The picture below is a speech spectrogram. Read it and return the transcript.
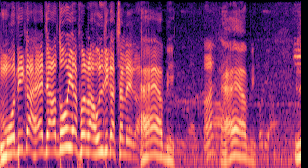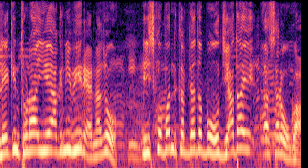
मोदी का है जादू या फिर राहुल जी का चलेगा? है अभी। है? अभी। लेकिन थोड़ा ये अग्निवीर है ना जो इसको बंद कर दे तो बहुत ज़्यादा असर होगा।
